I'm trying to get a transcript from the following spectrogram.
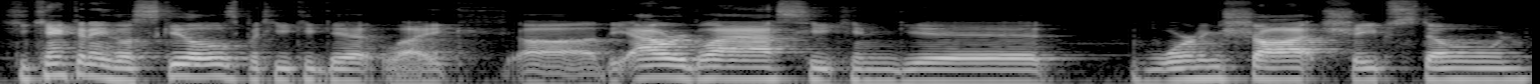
He can't get any of those skills, but he could get, like, uh, the Hourglass. He can get Warning Shot, Shape Stone.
